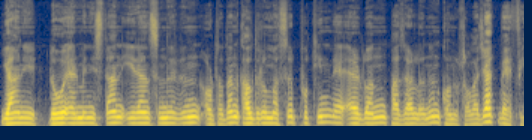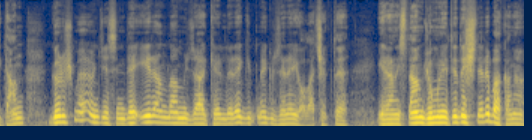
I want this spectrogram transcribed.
yani Doğu Ermenistan İran sınırının ortadan kaldırılması Putin ve Erdoğan'ın pazarlığının konusu olacak ve Fidan görüşme öncesinde İran'la müzakerelere gitmek üzere yola çıktı. İran İslam Cumhuriyeti Dışişleri Bakanı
